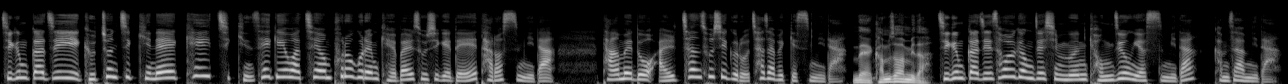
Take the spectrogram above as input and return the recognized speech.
지금까지 교촌치킨의 K치킨 세계화 체험 프로그램 개발 소식에 대해 다뤘습니다. 다음에도 알찬 소식으로 찾아뵙겠습니다. 네, 감사합니다. 지금까지 서울경제신문 경지용이었습니다. 감사합니다.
